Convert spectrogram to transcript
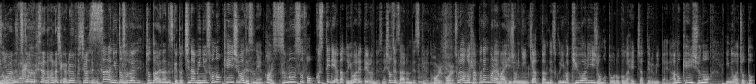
今の塚越さんの話がループしますよね。さらに言うとそれちょっとあれなんですけど、ちなみにその犬種はですね、まあ、はいスムースフォックステリアだと言われてるんですね諸説あるんですけれども、それはあの100年ぐらい前非常に人気あったんですけど今9割以上も登録が減っちゃってるみたいであの犬種の犬はちょっと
